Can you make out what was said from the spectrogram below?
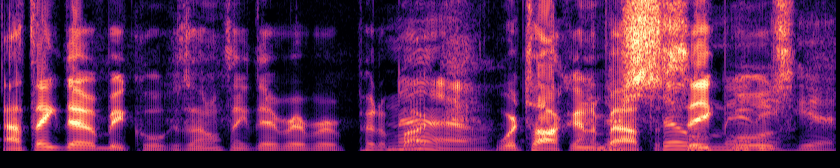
I think that would be cool because I don't think they've ever put a No. box. We're talking And about the so many, sequels. yeah.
